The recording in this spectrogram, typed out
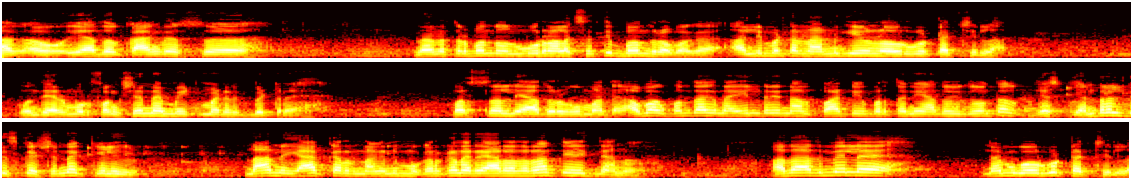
ಆಗ, ಅವ್ ಯಾವುದೋ ಕಾಂಗ್ರೆಸ್, ನನ್ನ ಹತ್ರ ಬಂದು ಒಂದು ಮೂರು ನಾಲ್ಕು ಸತಿ ಬಂದರು ಅವಾಗ. ಅಲ್ಲಿ ಮಟ್ಟ ನನಗೇನು ಅವ್ರಿಗೂ ಟಚ್ ಇಲ್ಲ. ಒಂದು ಎರಡು ಮೂರು ಫಂಕ್ಷನ್ನ ಮೀಟ್ ಮಾಡಿರೋದು ಬಿಟ್ಟರೆ ಪರ್ಸ್ನಲ್ ಯಾವ್ದ್ರಿಗೂ ಮಾತಾಡಿ, ಅವಾಗ ಬಂದಾಗ ನಾ ಇಲ್ಲರಿ ನಾನು ಪಾರ್ಟಿಗೆ ಬರ್ತಾನೆ, ಅದು ಇದು ಅಂತ ಜಸ್ಟ್ ಜನರಲ್ ಡಿಸ್ಕಷನ್ನಾಗ ಕೇಳಿದರು. ನಾನು ಯಾಕೆ ನಾನು ನಿಮ್ಮ ಕರ್ಕೊಂಡಾರ ಯಾರು ಅದಾರ ಅಂತ ಹೇಳಿದ್ದು ನಾನು. ಅದಾದಮೇಲೆ ನಮಗೆ ಅವ್ರಿಗೂ ಟಚ್ ಇಲ್ಲ.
